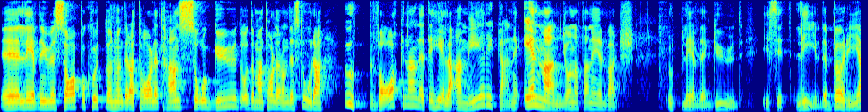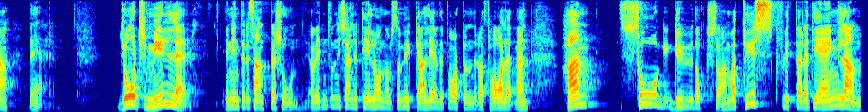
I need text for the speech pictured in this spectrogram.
Eh, levde i USA på 1700-talet. Han såg Gud och man talar om det stora uppvaknandet i hela Amerika. När en man, Jonathan Edwards, upplevde Gud i sitt liv. Det började där. George Müller, en intressant person. Jag vet inte om ni känner till honom så mycket. Han levde på 1800-talet, men han såg Gud också. Han var tysk, flyttade till England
